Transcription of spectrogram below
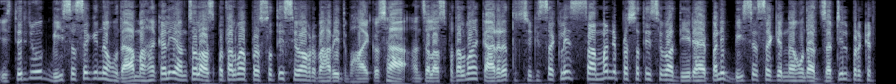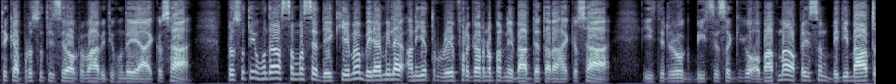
स्त्रीरोग विशेषज्ञ नहुँदा महाकाली अञ्चल अस्पतालमा प्रसुति सेवा प्रभावित भएको छ। अञ्चल अस्पतालमा कार्यरत चिकित्सकले सामान्य प्रसुति सेवा दिइरहे पनि विशेषज्ञ नहुँदा जटिल प्रकृतिका प्रसुति सेवा प्रभावित हुँदै आएको छ। प्रसुति हुँदा समस्या देखिएमा बिरामीलाई अन्यत्र रेफर गर्नुपर्ने बाध्यता रहेको छ। स्त्रीरोग विशेषज्ञको अभावमा अपरेशन विधिबाट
